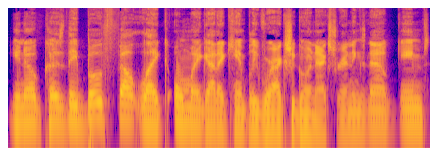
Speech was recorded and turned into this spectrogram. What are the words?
you know, because they both felt like, oh my god, I can't believe we're actually going extra innings now games,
